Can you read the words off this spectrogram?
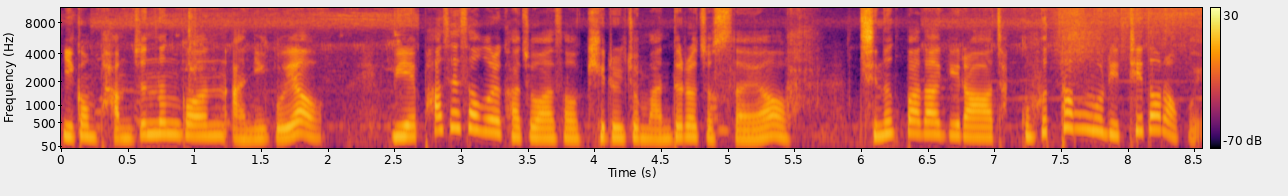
이건 밤 죽는 건 아니고요. 위에 파쇄석을 가져와서 길을 좀 만들어줬어요. 진흙바닥이라 자꾸 흙탕물이 튀더라고요.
